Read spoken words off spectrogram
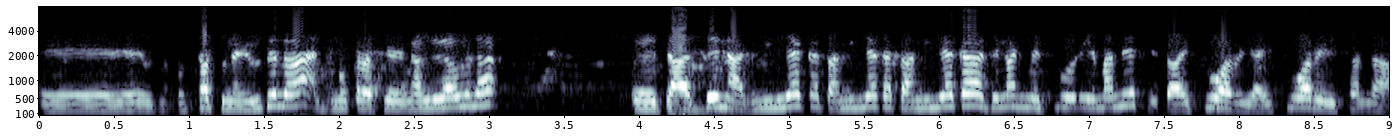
e, nahi dutela, demokraziaren alde daudela, eta denak milaka eta milaka eta milaka denak mezu hori emanez eta izugarria, izugarria izan da.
